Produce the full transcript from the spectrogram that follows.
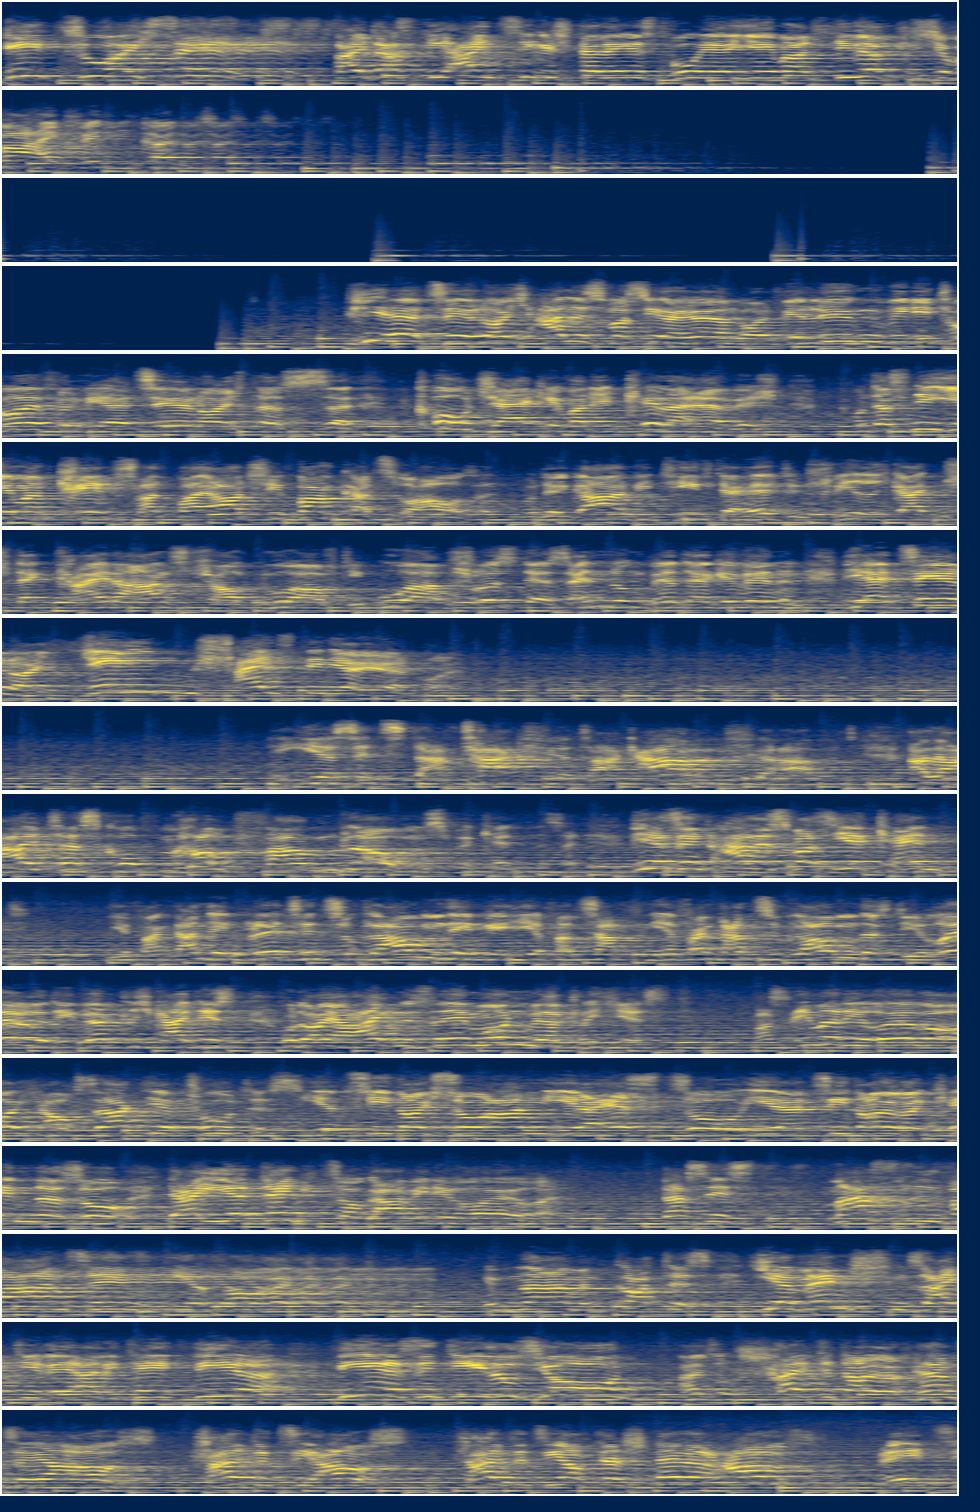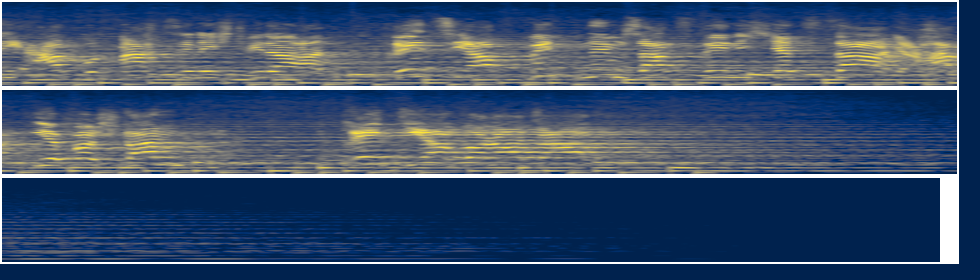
Geht zu euch selbst, die einzige Stelle ist, wo ihr jemals die wirkliche Wahrheit finden könnt. Wir erzählen euch alles, was ihr hören wollt. Wir lügen wie die Teufel. Wir erzählen euch, dass äh, Kojak immer den Killer erwischt und dass nie jemand Krebs hat bei Archie Bunker zu Hause. Und egal wie tief der Held in Schwierigkeiten steckt, keine Angst, schaut nur auf die Uhr. Am Schluss der Sendung wird er gewinnen. Wir erzählen euch jeden Scheiß, den ihr hören wollt. Ihr sitzt da Tag für Tag, Abend für Abend. Alle Altersgruppen, Hautfarben, Glaubensbekenntnisse. Wir sind alles, was ihr kennt. Ihr fangt an, den Blödsinn zu glauben, den wir hier verzapfen. Ihr fangt an zu glauben, dass die Röhre die Wirklichkeit ist und euer eigenes Leben unwirklich ist. Was immer die Röhre euch auch sagt, ihr tut es. Ihr zieht euch so an, ihr esst so, ihr erzieht eure Kinder so. Ja, ihr denkt sogar wie die Röhre. Das ist Massenwahnsinn, Namen Gottes, ihr Menschen seid die Realität. Wir, wir sind die Illusion. Also schaltet eure Fernseher aus. Schaltet sie aus. Schaltet sie auf der Stelle aus. Dreht sie ab und macht sie nicht wieder an. Dreht sie ab mitten im Satz, den ich jetzt sage. Habt ihr verstanden?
